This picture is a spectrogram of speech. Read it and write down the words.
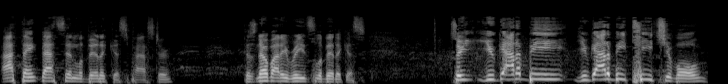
I think that's in Leviticus, Pastor, because nobody reads Leviticus. So you gotta be, you gotta be teachable.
